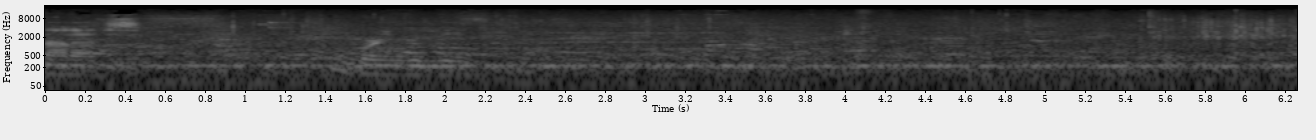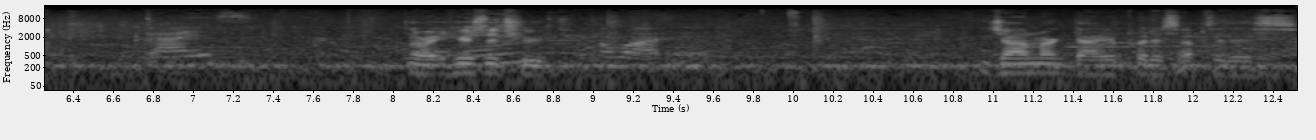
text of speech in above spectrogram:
Not us. We're in good beat. Guys, All right, here's the in truth. Oahu. John Mark Dyer put us up to this.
